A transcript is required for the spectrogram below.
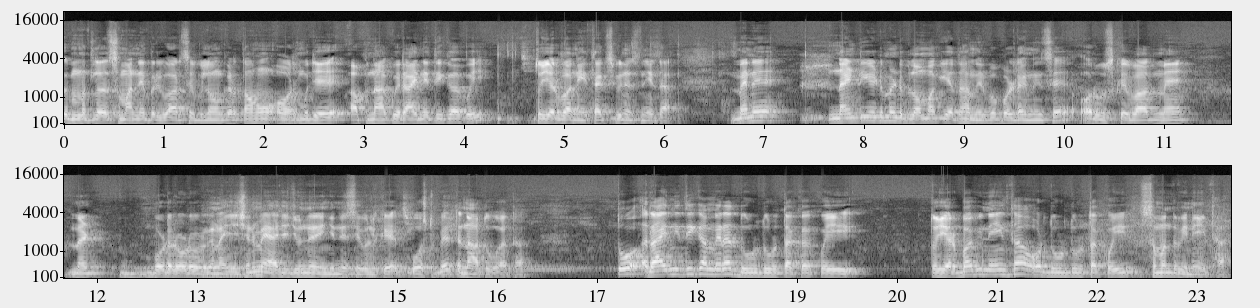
मतलब सामान्य परिवार से बिलोंग करता हूँ और मुझे अपना कोई राजनीति का कोई तजर्बा नहीं था एक्सपीरियंस नहीं था। मैंने 98 में डिप्लोमा किया था हमीरपुर पॉलिटेक्निक से और उसके बाद में मैं बॉर्डर रोड ऑर्गेनाइजेशन में as a junior engineer civil के पोस्ट पे तैनात हुआ था। तो राजनीति का मेरा दूर दूर तक कोई तजर्बा भी नहीं था और दूर दूर तक कोई संबंध भी नहीं था।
